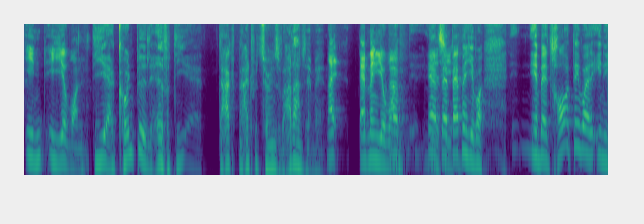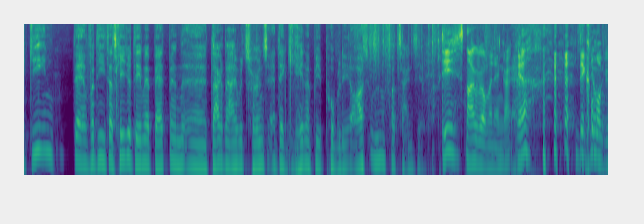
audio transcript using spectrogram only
i, i Year One. De er kun blevet lavet, fordi Dark Knight Returns var der simpelthen. Nej, Batman Year One, Ja, ja, sige. Batman hjælper. Jamen, jeg tror, det var energien, der, fordi der skete jo det med Batman uh, Dark Knight Returns, at den gik hen og blev populær, også uden for tegneserier. Det snakker vi om en anden gang. Ja. det kommer vi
